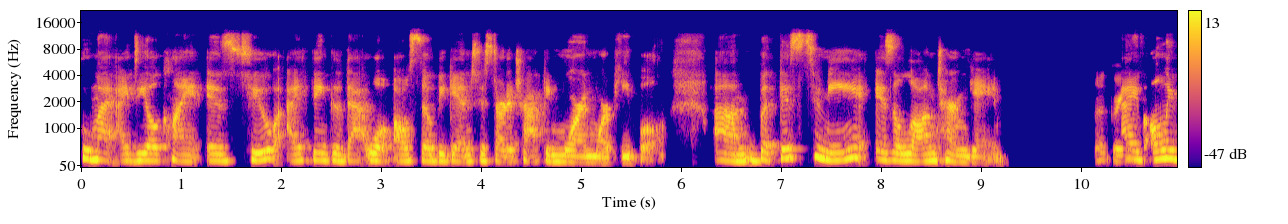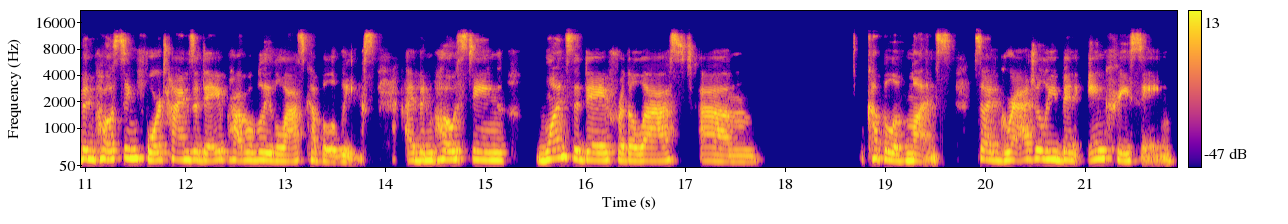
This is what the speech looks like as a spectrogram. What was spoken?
who my ideal client is too, I think that will also begin to start attracting more and more people. Um, but this to me is a long term game. Agreed. I've only been posting four times a day, probably the last couple of weeks. I've been posting once a day for the last um, couple of months. So I've gradually been increasing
